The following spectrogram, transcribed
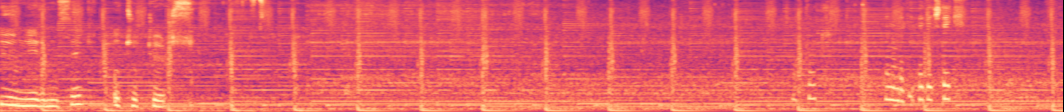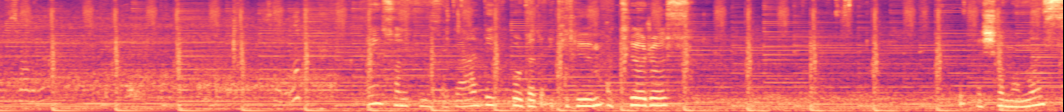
düğümlerimizi oturtuyoruz. Geldik. Burada da iki düğüm atıyoruz. Bu aşamamız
